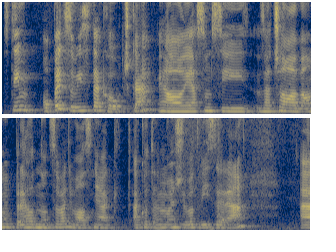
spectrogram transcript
s tým opäť súvisí tá koučka. Ja, ja som si začala veľmi prehodnocovať vlastne, ak, ako ten môj život vyzerá. A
